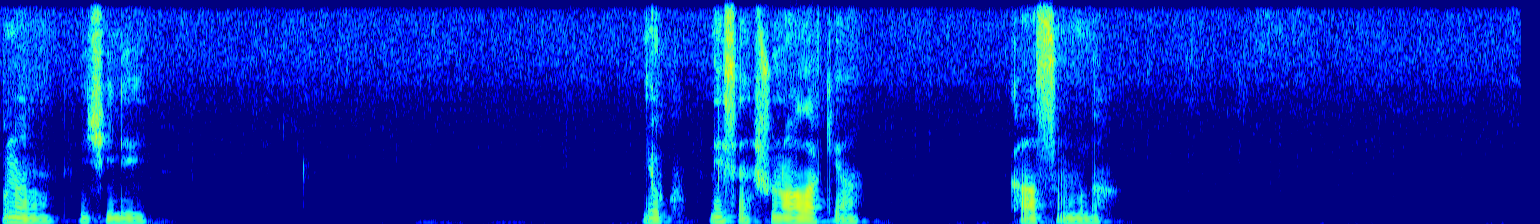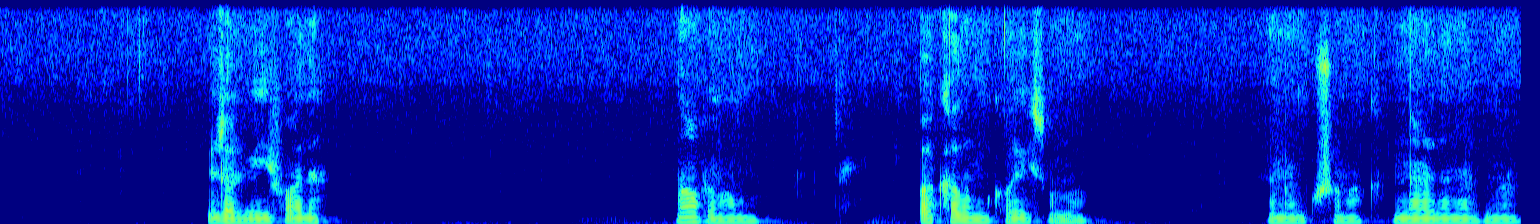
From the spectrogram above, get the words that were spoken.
Bu ne lan? Hiç iyi değil. Yok. Neyse şunu alak ya. Kalsın bu da. Güzel bir ifade. Ne yapıyorum ama? Bakalım koleksiyonuna. Hemen kuşanak. Nerede nerede nerede?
